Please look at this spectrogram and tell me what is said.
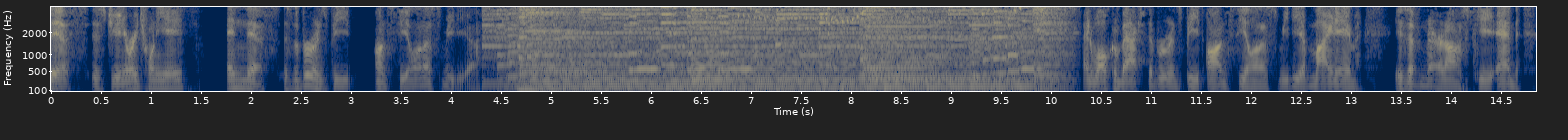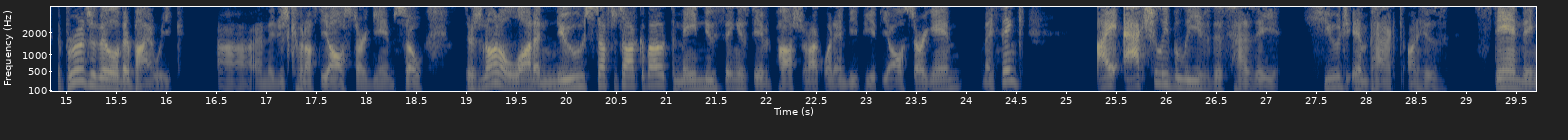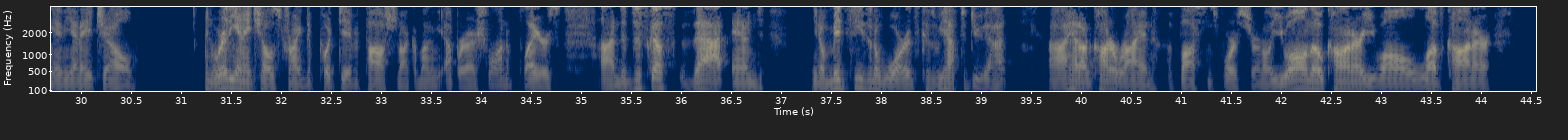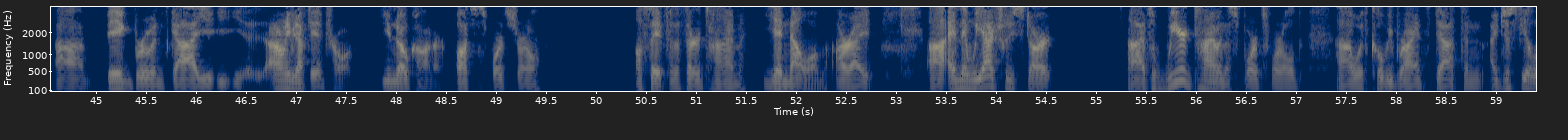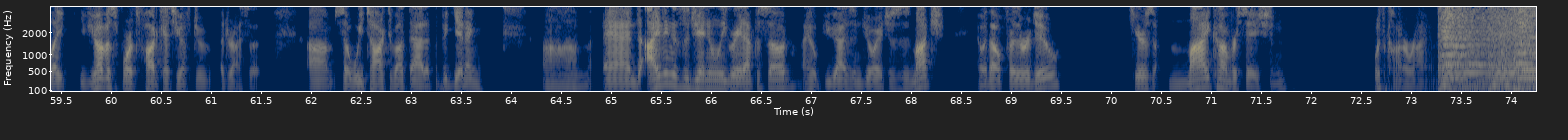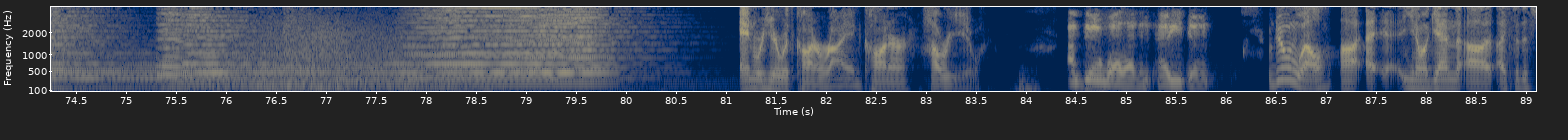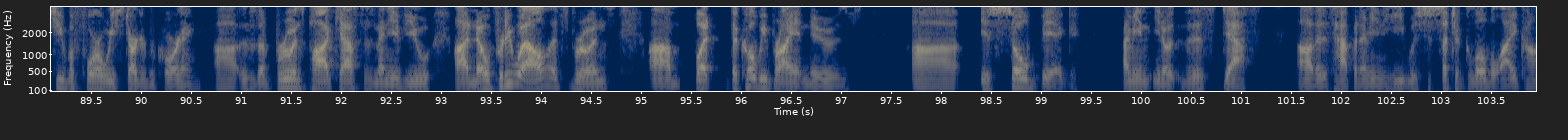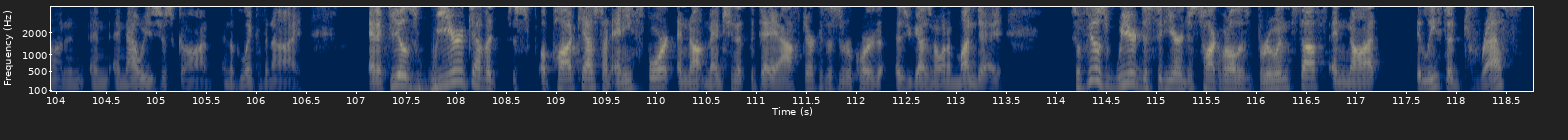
This is January 28th, and this is the Bruins Beat on CLNS Media. And welcome back to the Bruins Beat on CLNS Media. My name is Evan Marinofsky, and the Bruins are in the middle of their bye week, uh, and they're just coming off the All-Star game. So there's not a lot of new stuff to talk about. The main new thing is David Pastrnak won MVP at the All-Star game. And I think, I actually believe this has a huge impact on his standing in the NHL and where the NHL is trying to put David Pastrnak among the upper echelon of players. Uh, and to discuss that and, you know, midseason awards, because we have to do that, uh, I had on Conor Ryan of Boston Sports Journal. You all know Conor. You all love Conor. Uh, big Bruins guy. You, you, I don't even have to intro him. You know Conor. Boston Sports Journal. I'll say it for the third time. You know him. All right. Uh, and then we actually start. Uh, it's a weird time in the sports world uh, with Kobe Bryant's death. And I just feel like if you have a sports podcast, you have to address it. Um, so we talked about that at the beginning. Um, and I think this is a genuinely great episode. I hope you guys enjoy it just as much. And without further ado, here's my conversation with Conor Ryan. And we're here with Conor Ryan. Conor, how are you? I'm doing well, Evan. How are you doing? I'm doing well. Uh, I, you know, again, uh, I said this to you before we started recording. Uh, this is a Bruins podcast, as many of you uh, know pretty well. It's Bruins. Um, but the Kobe Bryant news uh, is so big. I mean, you know, this death uh, that has happened. I mean, he was just such a global icon, and, and, and now he's just gone in the blink of an eye. And it feels weird to have a, a podcast on any sport and not mention it the day after, because this is recorded, as you guys know, on a Monday. So it feels weird to sit here and just talk about all this Bruin stuff and not at least address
